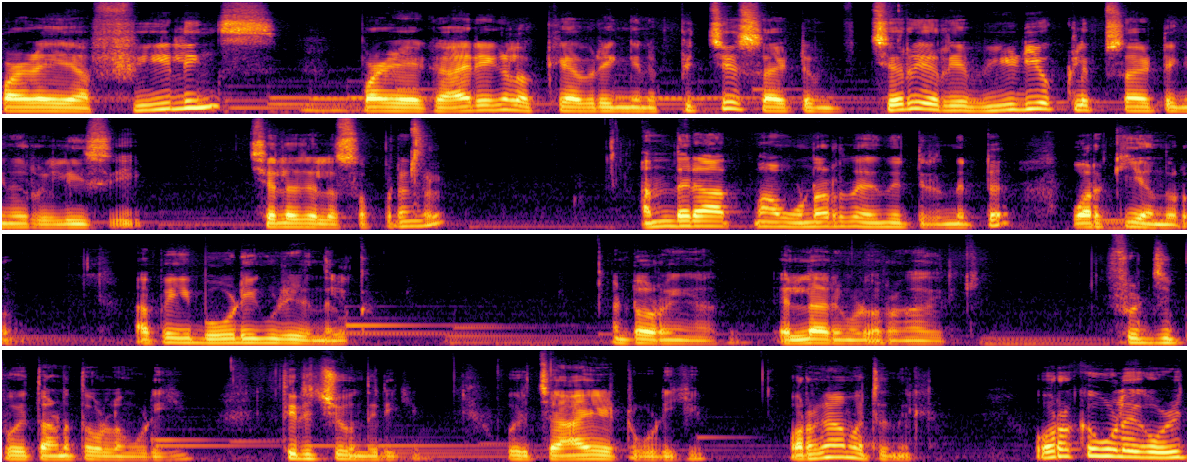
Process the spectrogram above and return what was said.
പഴയ ഫീലിങ്സ് പഴയ കാര്യങ്ങളൊക്കെ അവരിങ്ങനെ പിക്ചേഴ്സായിട്ടും ചെറിയ ചെറിയ വീഡിയോ ക്ലിപ്സായിട്ട് ഇങ്ങനെ റിലീസ് ചെയ്യും. ചില ചില സ്വപ്നങ്ങൾ അന്തരാത്മാ ഉണർന്ന് എഴുന്നേറ്റിരുന്നിട്ട് വർക്ക് ചെയ്യാൻ തുടങ്ങും. അപ്പോൾ ഈ ബോഡിയും കൂടി എഴുന്നേൽക്കും. എന്നിട്ട് ഉറങ്ങാതെ എല്ലാവരും കൂടി ഉറങ്ങാതിരിക്കും. ഫ്രിഡ്ജിൽ പോയി തണുത്ത വെള്ളം കുടിക്കും തിരിച്ചു വന്നിരിക്കും ഒരു ചായ ഇട്ട് കുടിക്കും. ഉറങ്ങാൻ പറ്റുന്നില്ല. ഉറക്ക ഗുളിക ഒഴി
